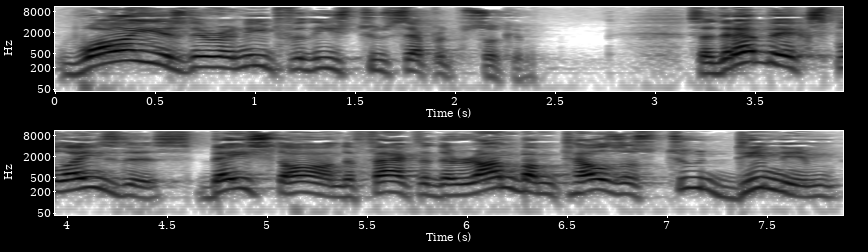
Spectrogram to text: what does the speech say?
Why is there a need for these two separate psukim? So the Rebbe explains this based on the fact that the Rambam tells us two dinim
